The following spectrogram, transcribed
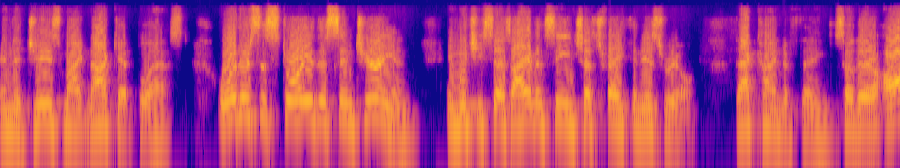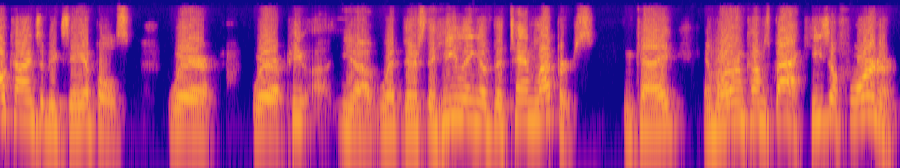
and that Jews might not get blessed. Or there's the story of the centurion in which he says, "I haven't seen such faith in Israel." That kind of thing. So there are all kinds of examples where where people, you know, when there's the healing of the ten lepers Okay. And one of them comes back. He's a foreigner.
